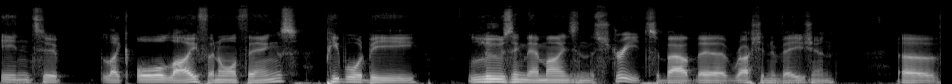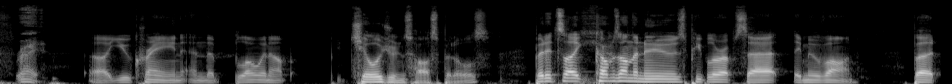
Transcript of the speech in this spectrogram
into like all life and all things people would be losing their minds in the streets about the russian invasion of Right. uh, Ukraine and the blowing up children's hospitals. But it's like comes on the news, people are upset, they move on. But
